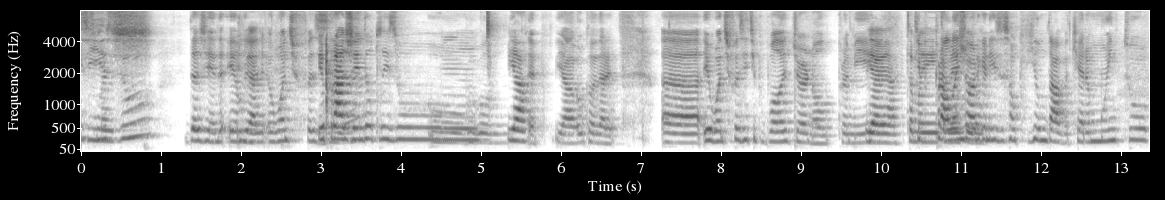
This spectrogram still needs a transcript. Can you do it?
isso, mas da agenda. Eu, aliás, eu antes fazia. eu para a agenda utilizo o Google Yeah. App, yeah, o calendário. Ah, eu antes fazia tipo bullet journal para mim. Yeah, yeah, também, tipo, para também além da ajuda. organização que aquilo me dava, que era muito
